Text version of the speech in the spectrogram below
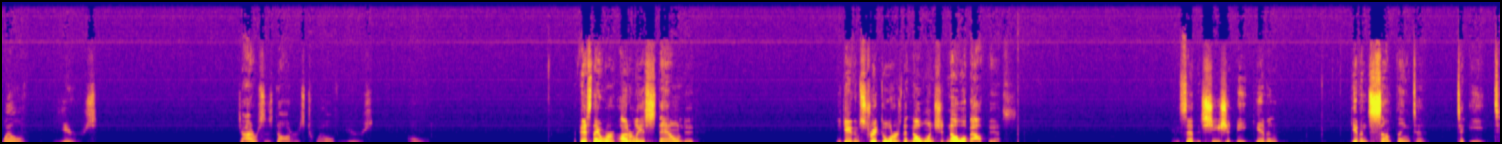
12 years. Jairus' daughter is 12 years old. At this, they were utterly astounded. He gave them strict orders that no one should know about this. And he said that she should be given, given something to, to eat.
